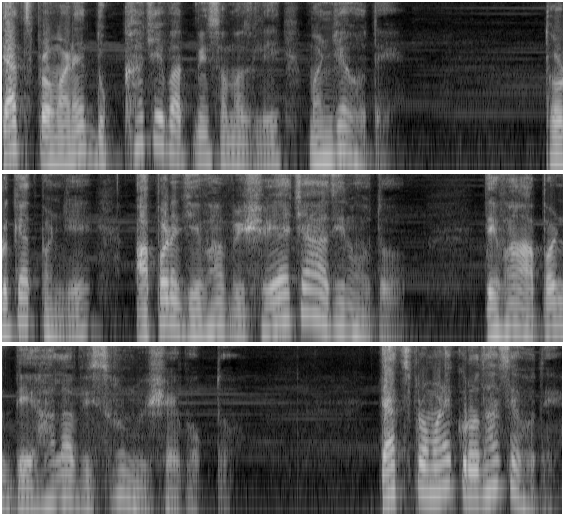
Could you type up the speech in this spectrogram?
त्याचप्रमाणे दुःखाची बातमी समजली म्हणजे होते. थोडक्यात म्हणजे आपण जेव्हा विषयाच्या अधीन होतो तेव्हा आपण देहाला विसरून विषय भोगतो. त्याचप्रमाणे क्रोधाचे होते.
